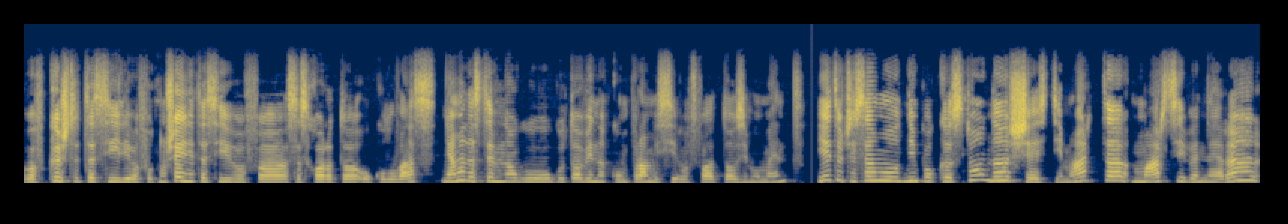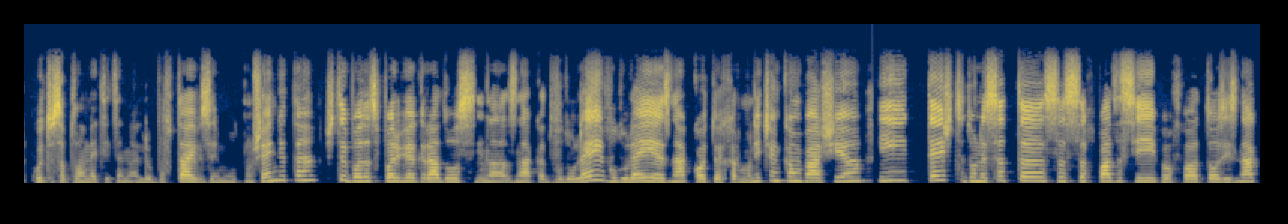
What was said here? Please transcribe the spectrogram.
в къщата си или в отношенията си в, а, с хората около вас. Няма да сте много готови на компромиси в а, този момент. И ето, че само дни по-късно, на 6 марта, Марс и Венера, които са планетите на любовта и взаимоотношенията, ще бъдат в първия градус на знакът Водолей. Водолей е знак, който е хармоничен към вашия и те ще донесат а, с съвпада си в а, този знак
